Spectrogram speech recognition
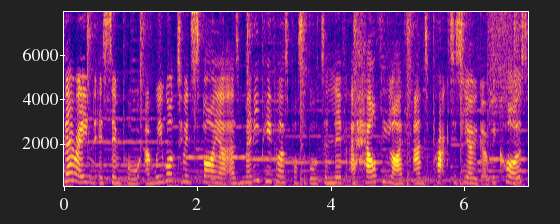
their aim is simple, and we want to inspire as many people as possible to live a healthy life and to practice yoga because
